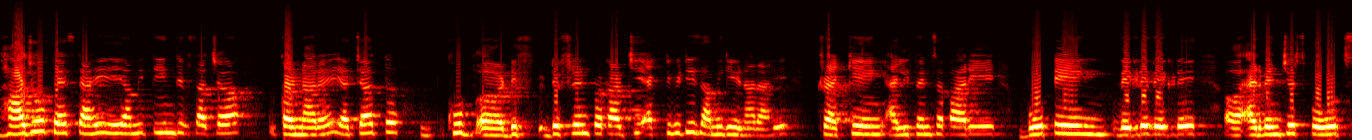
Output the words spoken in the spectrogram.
हा जो फेस्ट आहे हे आम्ही तीन दिवसाच्या करणार आहे. याच्यात खूप डिफ डिफरंट प्रकारची ऍक्टिव्हिटीज आम्ही घेणार आहे. ट्रॅकिंग एलिफंट सफारी बोटिंग वेगळे वेगळे ॲडव्हेंचर स्पोर्ट्स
